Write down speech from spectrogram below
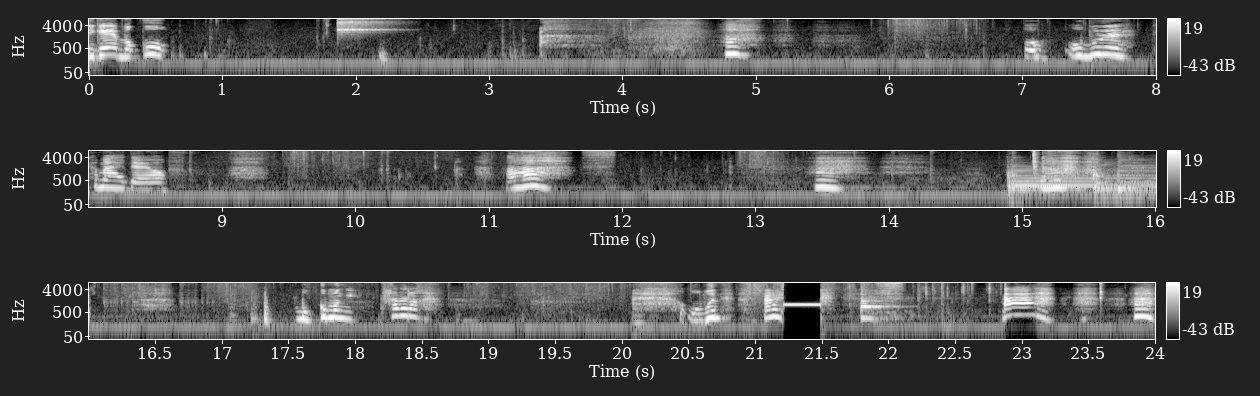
이게 먹고 아, 오 5분을 참아야 돼요. 아, 아, 아, 목구멍이 다 들어가. 아, 5분. 아, 아, 아.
